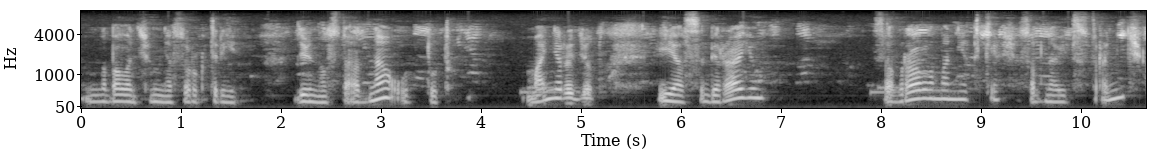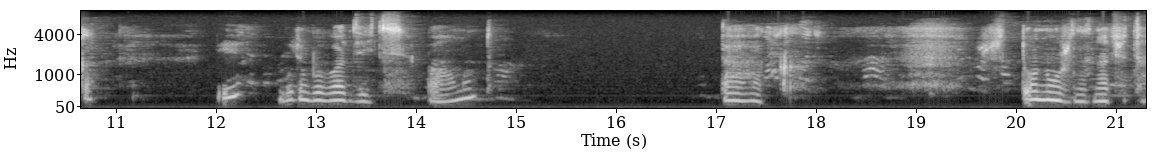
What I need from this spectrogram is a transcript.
На балансе у меня 43,91. Вот тут майнер идет. И я собираю. Собрала монетки. Сейчас обновится страничка. И будем выводить. Паунт. Так. Что нужно, значит?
